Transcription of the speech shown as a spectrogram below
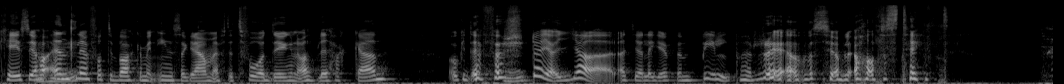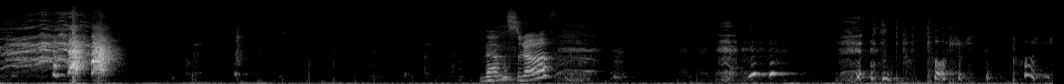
Okej, så jag har äntligen fått tillbaka min Instagram efter två dygn av att bli hackad. Och det första jag gör är att jag lägger upp en bild på en röv så jag blir avstängd. Vems röv? Porr. Porr.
